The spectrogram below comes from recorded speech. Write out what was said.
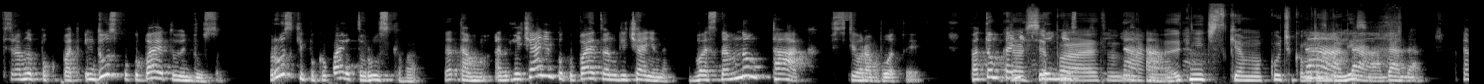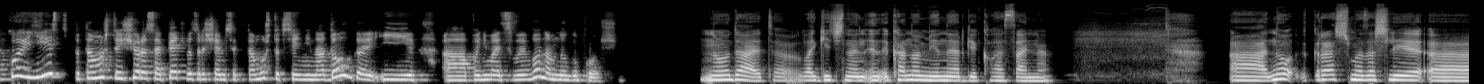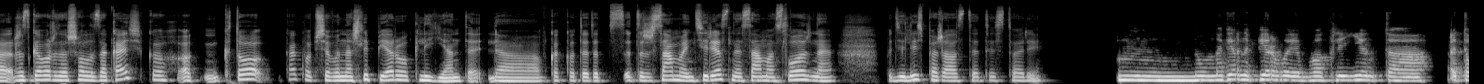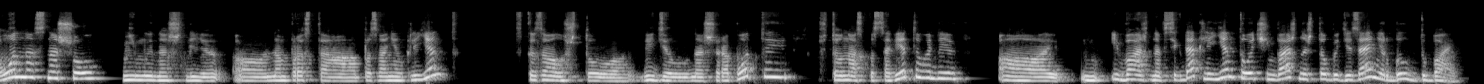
все равно покупает индус, покупает у индуса. Русский покупает у русского. Да, там англичанин покупает у англичанина. В основном так все работает. Потом, конечно, да, все есть... по да, этническим кучкам да, разбрались. Да, да, да. Такое есть, потому что еще раз опять возвращаемся к тому, что все ненадолго, и а, понимать своего намного проще. Ну да, это логично. Экономия энергии колоссальная. А, ну, раз мы зашли, а, разговор зашел о заказчиках, а, кто, как вообще вы нашли первого клиента? А, как вот этот, это же самое интересное, самое сложное. Поделись, пожалуйста, этой историей. Ну, наверное, первого клиента это он нас нашел, не мы нашли. А, нам просто позвонил клиент, сказал, что видел наши работы, что нас посоветовали, и важно всегда, клиенту очень важно, чтобы дизайнер был в Дубае.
